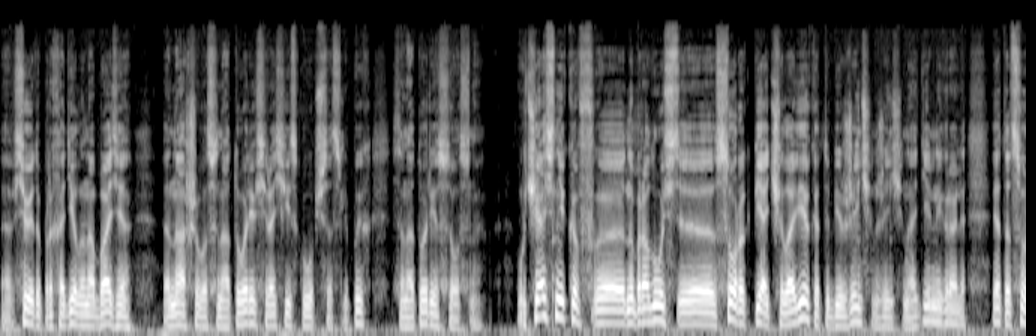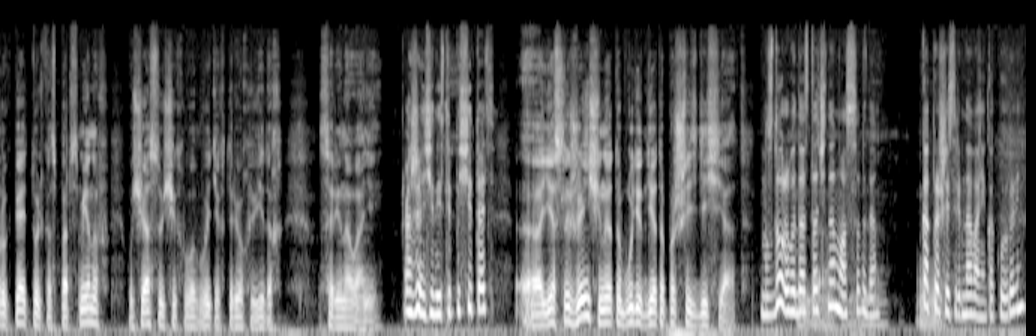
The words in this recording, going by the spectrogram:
Э, Все это проходило на базе нашего санатория Всероссийского общества слепых, санатория «Сосна». Участников э, набралось э, 45 человек, это без женщин, женщины отдельно играли. Это 45 только спортсменов, участвующих в, этих трех видах соревнований. А женщин, если посчитать? Э, если женщин, это будет где-то по 60. Ну здорово, достаточно массово, да. Как прошли соревнования, какой уровень?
